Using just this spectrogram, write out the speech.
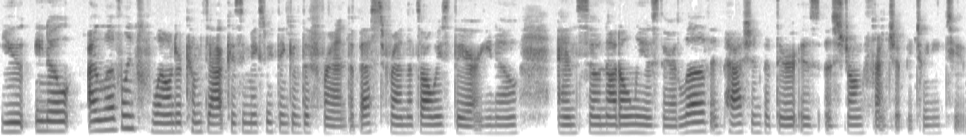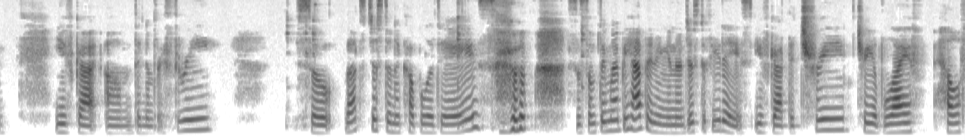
You you know I love when flounder comes out because he makes me think of the friend, the best friend that's always there. You know, and so not only is there love and passion, but there is a strong friendship between you two. You've got um, the number three, so that's just in a couple of days. so something might be happening in just a few days. You've got the tree, tree of life, health,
